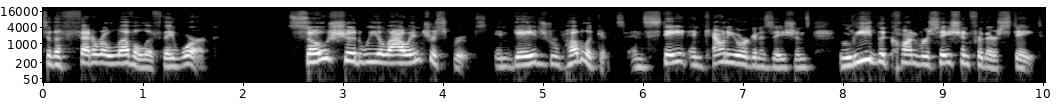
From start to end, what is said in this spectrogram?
to the federal level if they work. So should we allow interest groups, engaged Republicans, and state and county organizations lead the conversation for their state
